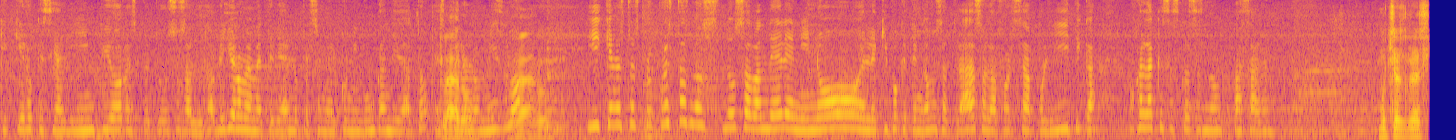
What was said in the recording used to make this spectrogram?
que quiero que sea limpio, respetuoso, saludable. Yo no me metería en lo personal con ningún candidato, claro, espero lo mismo. Claro. Y que nuestras propuestas nos, nos abanderen y no el equipo que tengamos atrás o la fuerza política. Ojalá que esas cosas no pasaran. Muchas gracias.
